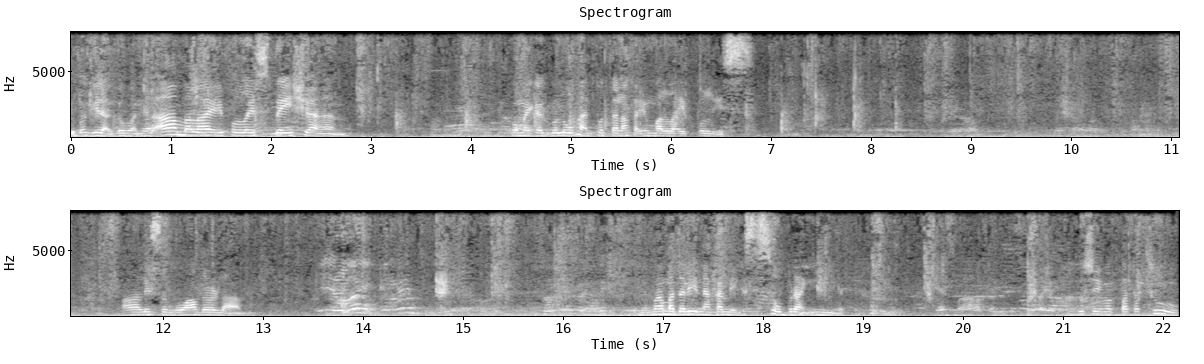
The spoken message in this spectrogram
Di ba ginagawa nila? Ah, Malay Police Station. Kung may kaguluhan, punta lang kayong Malay Police. Alice of Wonderland. Nagmamadali na kami kasi sobrang init. Gusto yung magpatattoo.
